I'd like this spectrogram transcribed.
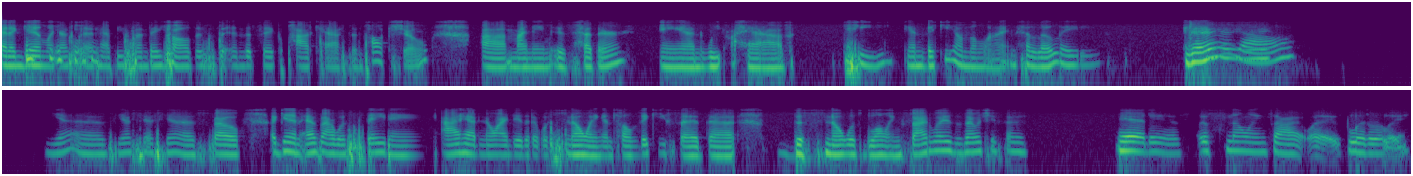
And again, like I said, happy Sunday, y'all. This is the In the Thick podcast and talk show. Uh, my name is Heather, and we have T and Vicky on the line. Hello, ladies. Hey, y'all. Yes, yes, yes, yes. So again, as I was stating, I had no idea that it was snowing until Vicky said that the snow was blowing sideways. Is that what she said? Yeah, it is. It's snowing sideways, literally.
